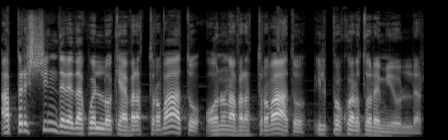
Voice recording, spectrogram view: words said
a prescindere da quello che avrà trovato o non avrà trovato il procuratore Mueller.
